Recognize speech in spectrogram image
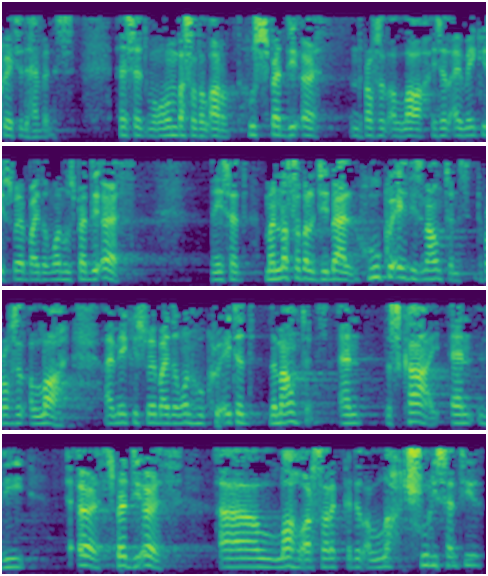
created the heavens. And he said, al-ard, Who spread the earth? And the Prophet said, Allah. He said, I make you swear by the one who spread the earth. And he said, Man nasab al jibal, who created these mountains? The Prophet said, Allah. I make you swear by the one who created the mountains and the sky and the earth, spread the earth. Allahu arsalak, did Allah truly send you?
